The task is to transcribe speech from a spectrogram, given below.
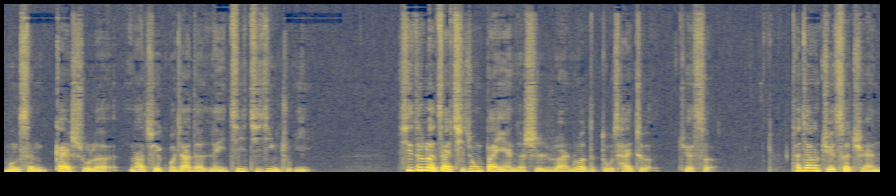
蒙森概述了纳粹国家的累积激进主义。希特勒在其中扮演的是软弱的独裁者角色，他将决策权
